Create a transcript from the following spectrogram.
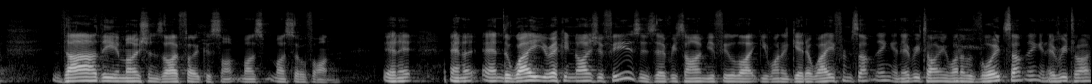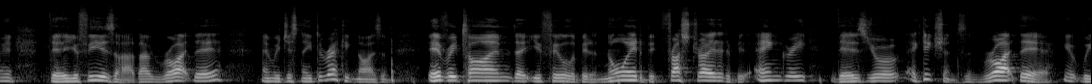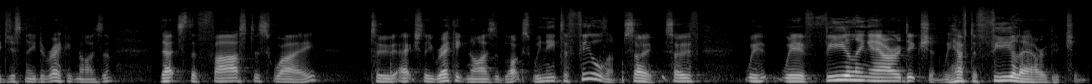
they're the emotions I focus on my, myself on. And, it, and, and the way you recognize your fears is every time you feel like you want to get away from something, and every time you want to avoid something, and every time you, there your fears are. They're right there, and we just need to recognize them. Every time that you feel a bit annoyed, a bit frustrated, a bit angry, there's your addictions. They're right there. You know, we just need to recognize them that's the fastest way to actually recognize the blocks. We need to feel them. So, so if we're, we're feeling our addiction, we have to feel our addiction.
